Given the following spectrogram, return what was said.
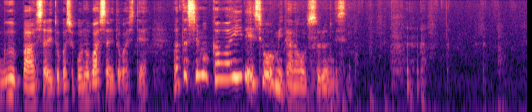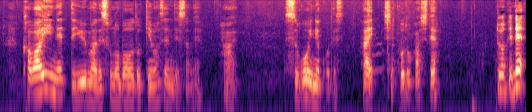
グーパーしたりとかしてこう伸ばしたりとかして「私も可愛いでしょ」みたいなことするんですよ。可愛いねって言うまでその場をどきませんでしたね。はい。すごい猫です。はい。尻尾どかして。というわけで、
